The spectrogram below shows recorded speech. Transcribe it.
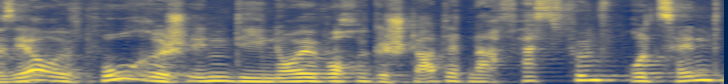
sehr euphorisch in die neue Woche gestartet. Nach fast fünf Prozent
